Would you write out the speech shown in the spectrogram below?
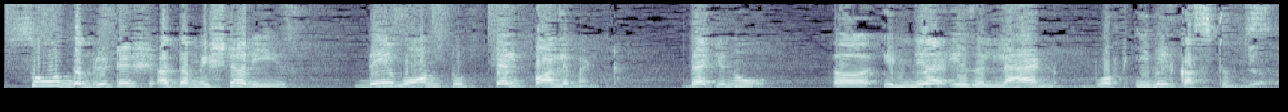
So the British, uh, the missionaries, they want to tell Parliament that you know uh, India is a land of evil customs. Yeah,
